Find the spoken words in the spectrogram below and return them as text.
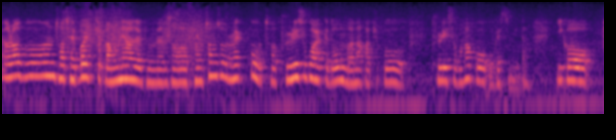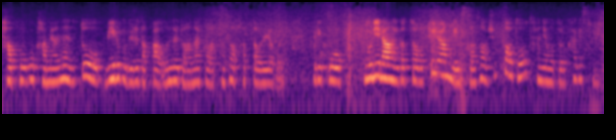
여러분 저 재벌집 막내 아들 보면서 방 청소를 했고 저 분리수거할 게 너무 많아가지고 분리수거하고 오겠습니다. 이거 다 보고 가면은 또 미루고 미루다가 오늘도 안 할 것 같아서 갔다 오려고요. 그리고 물이랑 이것저것 필요한 게 있어서 슈퍼도 다녀오도록 하겠습니다.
